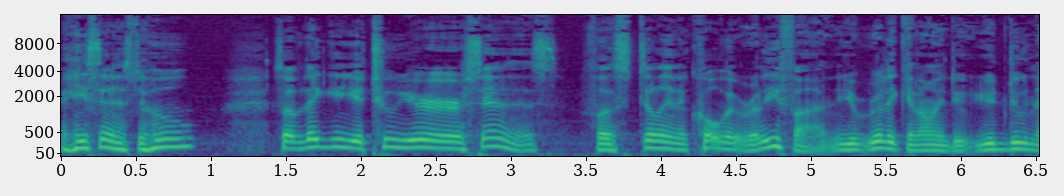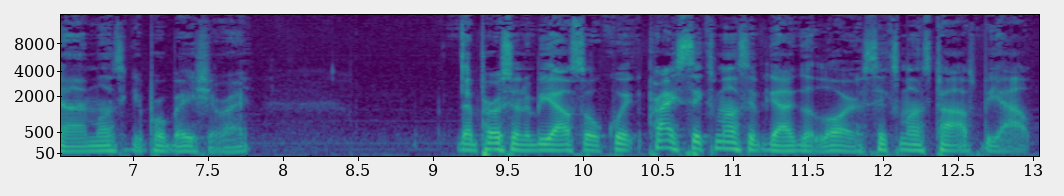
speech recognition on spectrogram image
And he sentenced to who? So if they give you a two year sentence for stealing the COVID relief fund, you really can only do you do nine months to get probation, right? That person to be out so quick, probably six months if you got a good lawyer. Six months tops, be out.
